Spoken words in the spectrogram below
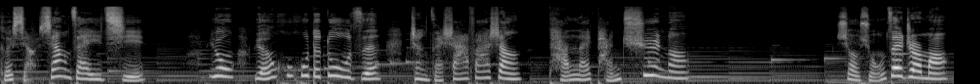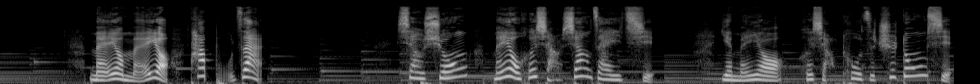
和小象在一起，用圆乎乎的肚子正在沙发上弹来弹去呢？小熊在这儿吗？没有，没有，它不在。小熊没有和小象在一起，也没有和小兔子吃东西。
